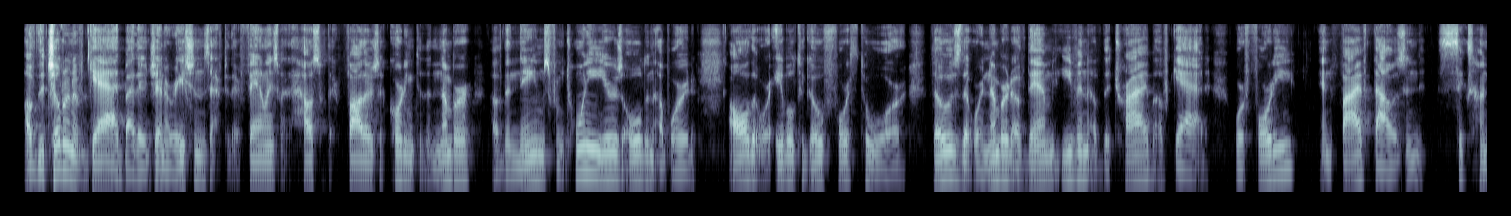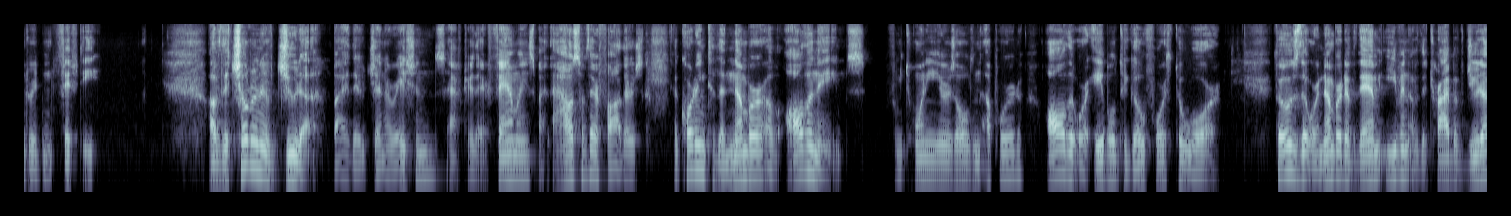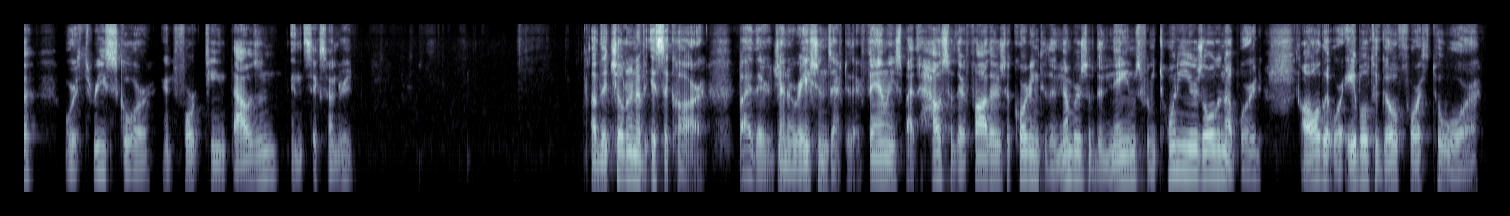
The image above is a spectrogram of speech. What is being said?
Of the children of Gad by their generations, after their families, by the house of their fathers, according to the number of the names from 20 years old and upward, all that were able to go forth to war, those that were numbered of them, even of the tribe of Gad, were 40 and 5,650. Of the children of Judah, by their generations, after their families, by the house of their fathers, according to the number of all the names, from 20 years old and upward, all that were able to go forth to war, Those that were numbered of them, even of the tribe of Judah, were threescore and fourteen thousand and six hundred. Of the children of Issachar, by their generations after their families, by the house of their fathers, according to the numbers of the names from twenty years old and upward, all that were able to go forth to war.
